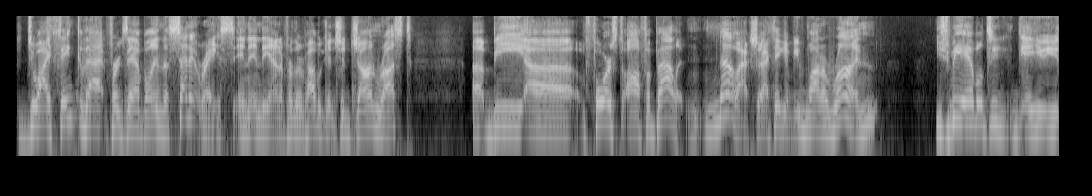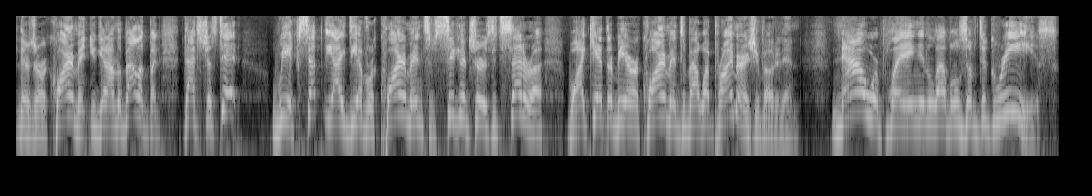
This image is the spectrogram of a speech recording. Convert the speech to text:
Do I think that, for example, in the Senate race in Indiana for the Republicans, should John Rust uh, be uh, forced off a ballot? No, actually. I think if you want to run, you should be able to. You, you, there's a requirement, you get on the ballot, but that's just it. We accept the idea of requirements, of signatures, etc. Why can't there be a requirement about what primaries you voted in? Now we're playing in levels of degrees.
